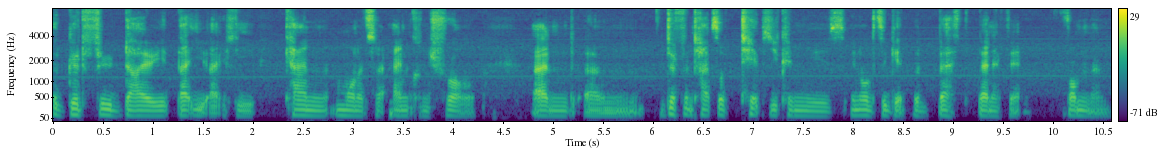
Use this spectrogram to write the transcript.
a good food diary that you actually can monitor and control and um, different types of tips you can use in order to get the best benefit from them.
